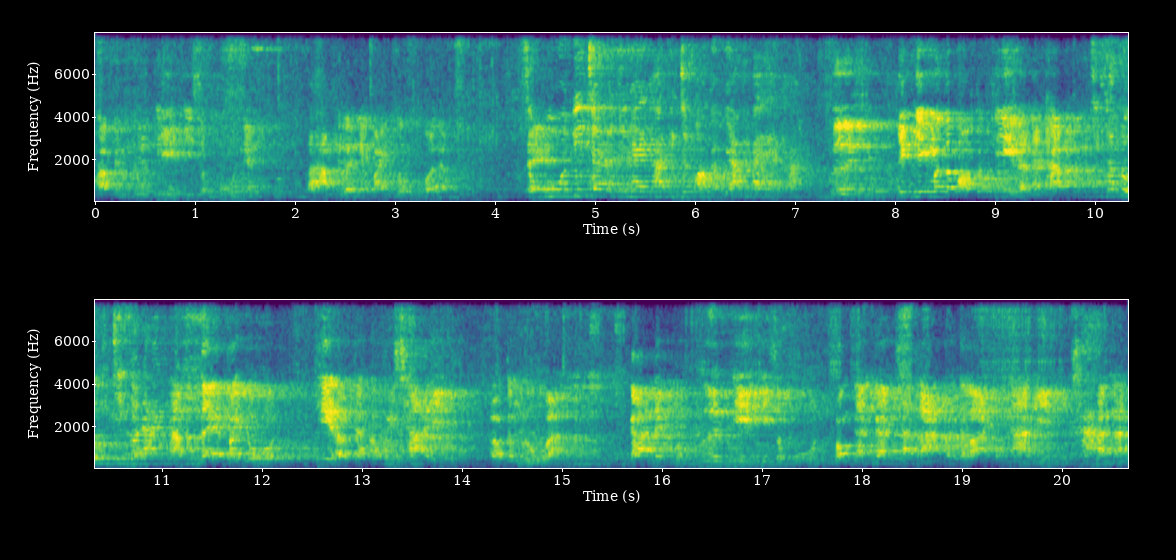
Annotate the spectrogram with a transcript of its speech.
ถ้าเป็นพื้นที่ที่สมบูรณ์เนี่ยสามเดือนเนี่ยไปทั่วหัวแล้วสมบูรณ์นี่จะยังไงคะถึงจะเหมาะกับหญ้าแฝดค่ะคือจริงๆมันก็เหมาะทุกที่แหละนะครับจริงถ้าปลูกจริงๆก็ได้ครับแต่ประโยชน์ที่เราจะเอาไปใช้ เราต้องรู้ว่าการในปลูกพื้นที่ที่สมบูรณ์ป้องกันการชะล้างอันตรายของหน้าดินอันนั้น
